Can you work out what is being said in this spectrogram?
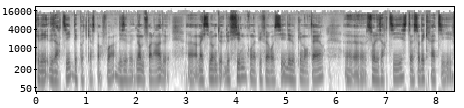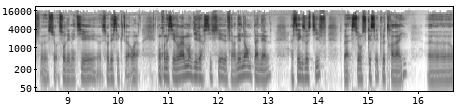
que des, des articles, des podcasts parfois, des énormes voilà, de, un maximum de, de films qu'on a pu faire aussi, des documentaires euh, sur les artistes, sur des créatifs, euh, sur sur des métiers, euh, sur des secteurs, voilà. Donc on essaie vraiment de diversifier, de faire un énorme panel assez exhaustif bah, sur ce que c'est que le travail. Euh,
